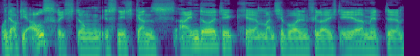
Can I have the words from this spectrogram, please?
und auch die Ausrichtung ist nicht ganz eindeutig. Äh, manche wollen vielleicht eher mit äh,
